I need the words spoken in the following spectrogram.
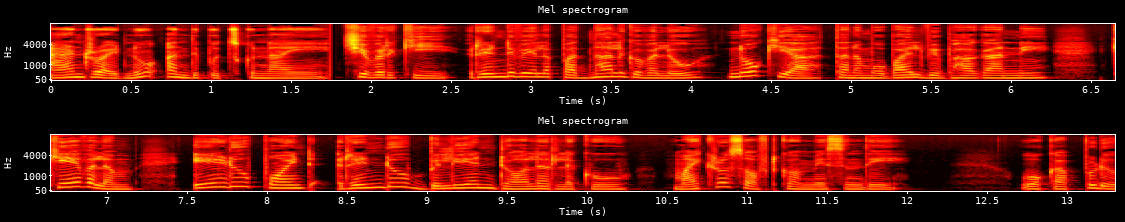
ఆండ్రాయిడ్ను అందిపుచ్చుకున్నాయి. చివరికి రెండు వేల పద్నాలుగవలో నోకియా తన మొబైల్ విభాగాన్ని కేవలం ఏడు పాయింట్ రెండు బిలియన్ డాలర్లకు మైక్రోసాఫ్ట్కు అమ్మేసింది. ఒకప్పుడు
